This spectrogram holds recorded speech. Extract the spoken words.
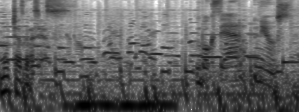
Muchas gracias. Boxear News.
